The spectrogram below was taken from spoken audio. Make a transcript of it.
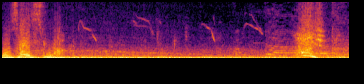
What's that, Sula? Hey!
